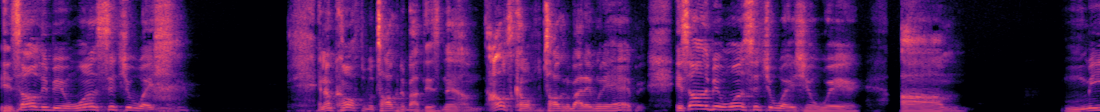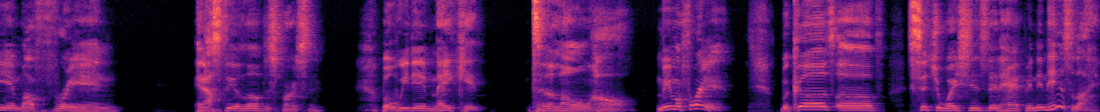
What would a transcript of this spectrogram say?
It's only been one situation, and I'm comfortable talking about this now. I was comfortable talking about it when it happened. It's only been one situation where, um, me and my friend, and I still love this person, but we didn't make it to the long haul. Me and my friend, because of situations that happened in his life.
